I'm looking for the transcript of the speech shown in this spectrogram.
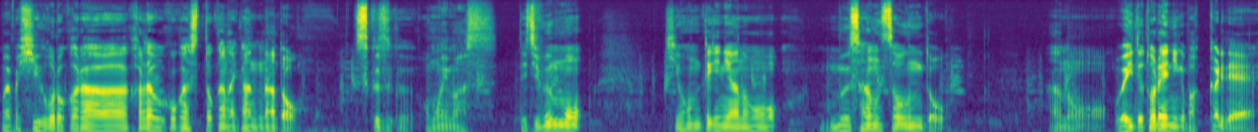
まあ、やっぱ日頃から体を動かしとかないかんなとつくづく思います。で自分も基本的にあの無酸素運動あの、ウェイトトレーニングばっかりで、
